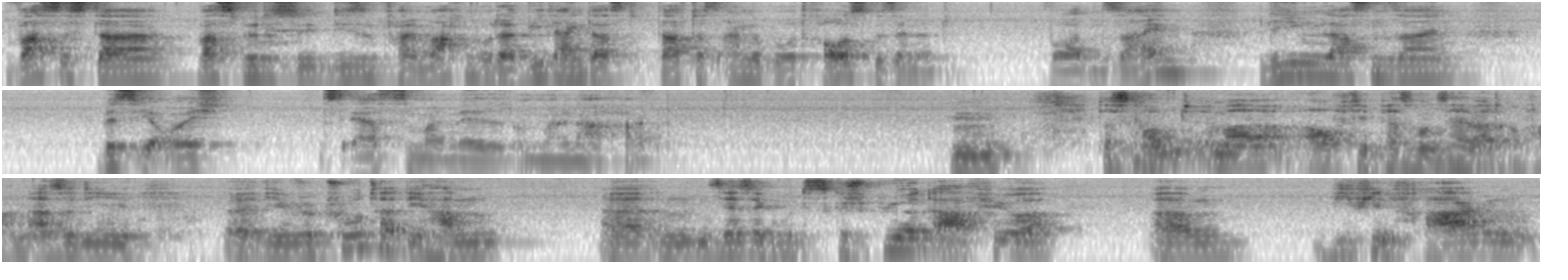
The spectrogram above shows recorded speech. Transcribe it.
Was ist da, was würdest du in diesem Fall machen oder wie lange das, darf das Angebot rausgesendet worden sein, liegen lassen sein, bis ihr euch das erste Mal meldet und mal nachhakt? Hm. Das kommt immer auf die Person selber drauf an. Also die, äh, die Recruiter, die haben äh, ein sehr, sehr gutes Gespür dafür, ähm, wie viele Fragen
